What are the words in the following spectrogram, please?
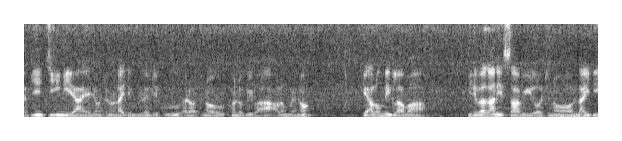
အပြင်းကြီးနေတာရယ်ကြောင့်ကျွန်တော် live တွေမလွှင့်ဖြစ်ဘူးအဲ့တော့ကျွန်တော်ခွင့်လွှတ်ပေးပါအားလုံးပဲနော်ကဲအားလုံးမင်္ဂလာပါဒီတစ်ပတ်ကနေစပြီးတော့ကျွန်တော် live တွေ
